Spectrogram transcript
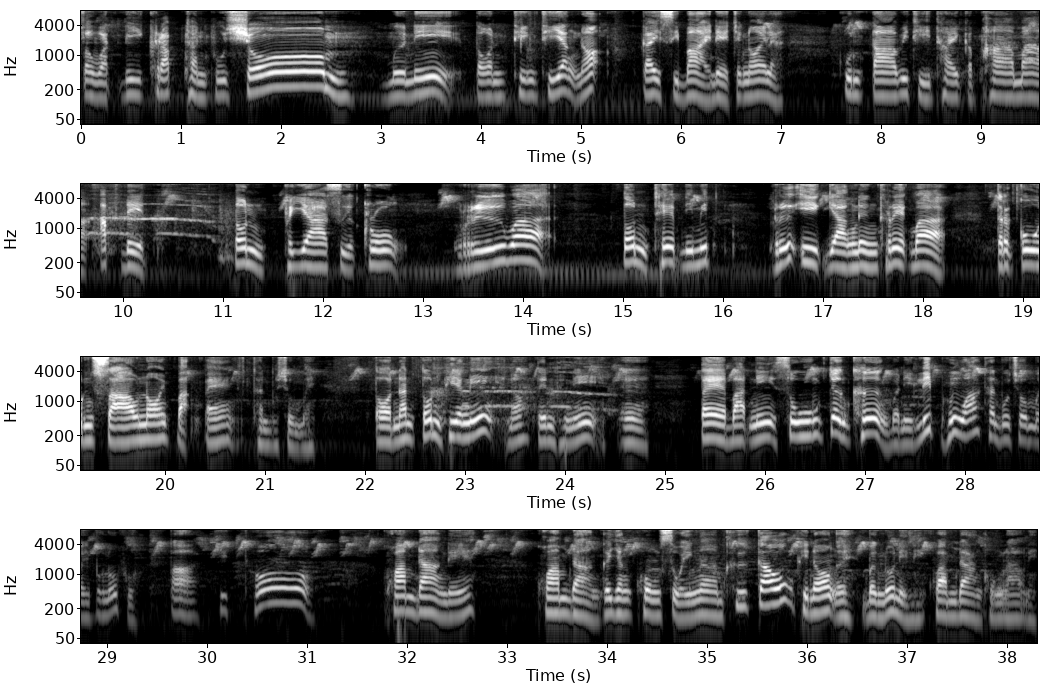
สวัสดีครับท่านผู้ชม มือนี้ตอนเที่ยงเที่ยงเนาะใกล้สิบ่ายเนี่ยจังน้อยแหละ คุณตาวิถีไทยกับพามาอัปเดต ต้นพญาเสือโครง หรือว่าต้นเทพนิมิต หรืออีกอย่างหนึ่งเขาเรียกว่า ตระกูลสาวน้อยปะแป้งท่านผู้ชมไหมตอนนั้นต้นเพียงนี้เนาะเต้นเพียงนี้เออ แต่บัดนี้สูงเจิงเครื่องบัดนี้ลิบหัวท่านผู้ชมไอ้พวกนู้ผู้ป้าฮิโทความด่างเด้ความด่างก็ยังคงสวยงามคือเก้าพี่น้องเอ้ยเบิ่งโน่นนี่นี่ความด่างของเรานี่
